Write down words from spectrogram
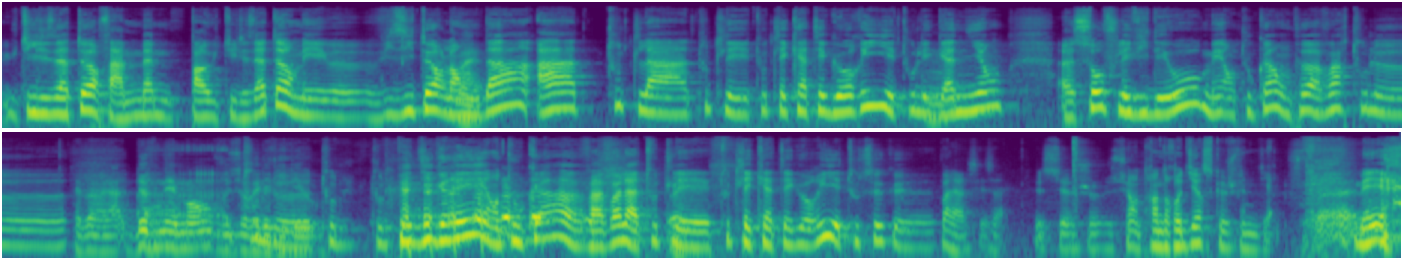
utilisateur, enfin même pas utilisateur, mais euh, visiteur lambda, à toute la, toutes les, toutes les catégories et tous les Mm. gagnants, euh, sauf les vidéos. Mais en tout cas, on peut avoir tout le. Et ben voilà, devenez membre, euh, vous tout aurez les le, vidéos. Tout, le- tout le pédigré, en tout cas, enfin voilà, toutes les toutes les catégories et tous ceux que voilà, c'est ça. Je, je suis en train de redire ce que je viens de dire. Ouais. Mais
